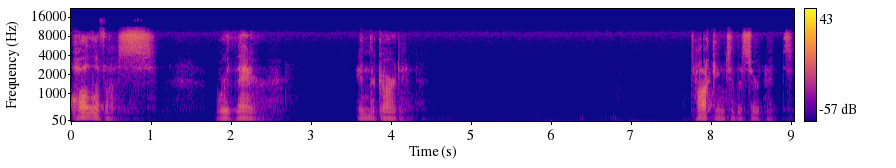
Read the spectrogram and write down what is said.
all of us were there in the garden, talking to the serpent.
